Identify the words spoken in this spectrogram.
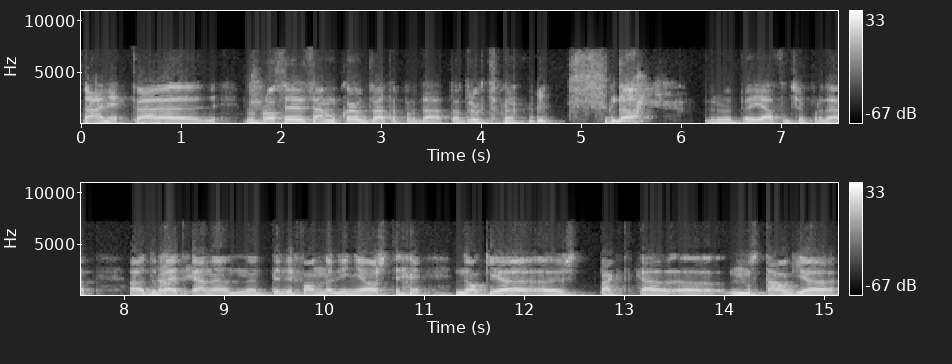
А, не, това е... Въпросът е само кой от двата продават, а другото. да. Другото е ясно, че продават. А, добре, да. така на, на телефонна линия още Nokia, пак така носталгия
